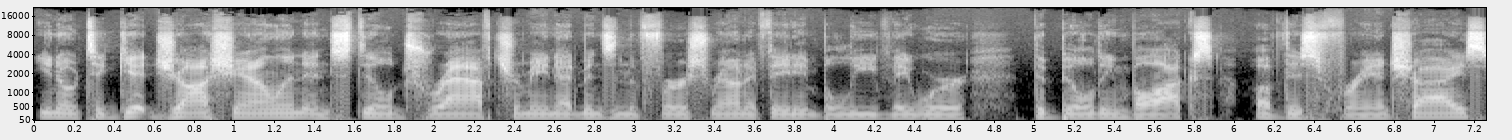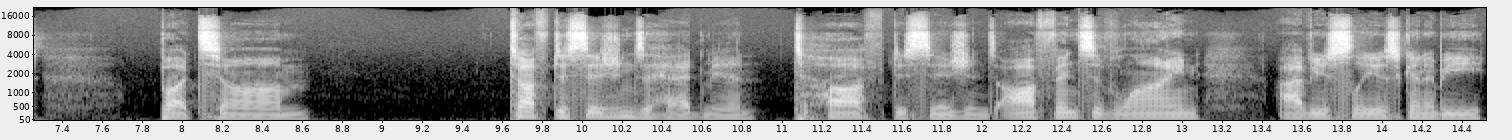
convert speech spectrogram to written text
you know, to get Josh Allen and still draft Tremaine Edmunds in the first round if they didn't believe they were the building blocks of this franchise. But um, tough decisions ahead, man. Tough decisions. Offensive line obviously is going to be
